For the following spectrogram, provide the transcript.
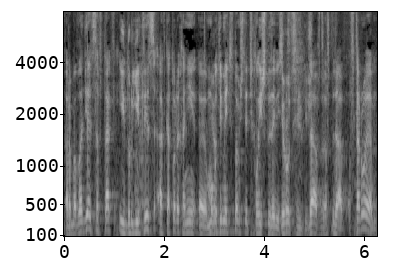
рабовладельцев, так и других лиц, от которых они э, могут иметь в том числе психологическую психологическую зависимость. И родственники да, еще, да. да. Второе,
